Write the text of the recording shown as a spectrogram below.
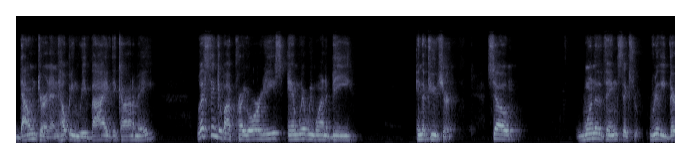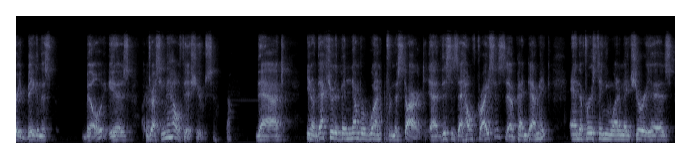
downturn and helping revive the economy, let's think about priorities and where we want to be in the future. So, one of the things that's really very big in this bill is addressing the health issues. That you know that should have been number one from the start. Uh, this is a health crisis, a pandemic, and the first thing you want to make sure is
